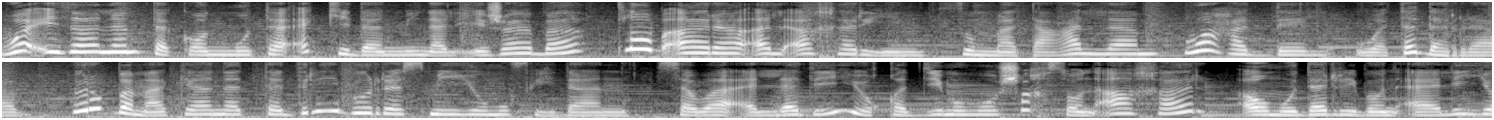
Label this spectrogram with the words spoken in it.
وإذا لم تكن متأكدا من الإجابة اطلب آراء الآخرين ثم تعلم وعدل وتدرب ربما كان التدريب الرسمي مفيدا سواء الذي يقدمه شخص آخر أو مدرب آلي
